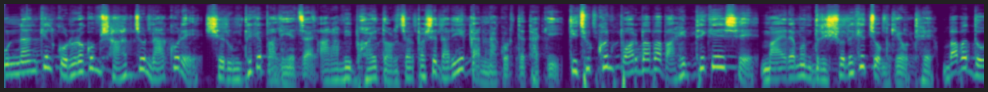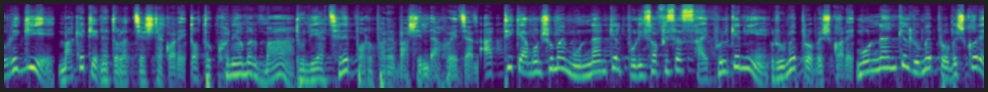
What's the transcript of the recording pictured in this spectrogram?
মুন্না আঙ্কেল কোনো রকম সাহায্য না করে সে রুম থেকে পালিয়ে যায়। আর আমি ভয়ে দরজার পাশে দাঁড়িয়ে কান্না করতে থাকি। কিছুক্ষণ পর বাবা বাহির থেকে এসে মায়ের এমন দৃশ্য দেখে চমকে ওঠে। বাবা দৌড়ে গিয়ে মাকে টেনে তোলার চেষ্টা করে। ততক্ষণে আমার মা দুনিয়া ছেড়ে পরপারের বাসিন্দা হয়ে যান। আর ঠিক এমন সময় মুন্না আঙ্কেল পুলিশ অফিসার সাইফুলকে নিয়ে রুমে প্রবেশ করে। মুন্না আঙ্কেল রুমে প্রবেশ করে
